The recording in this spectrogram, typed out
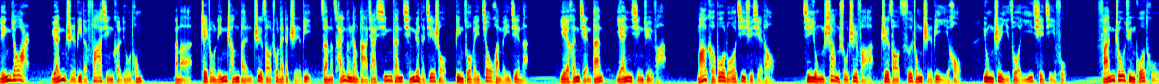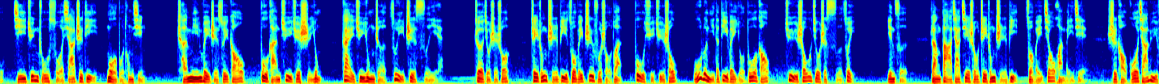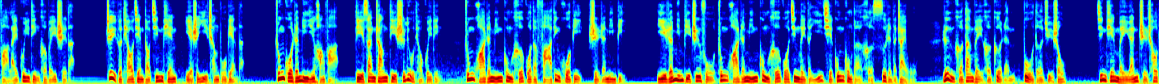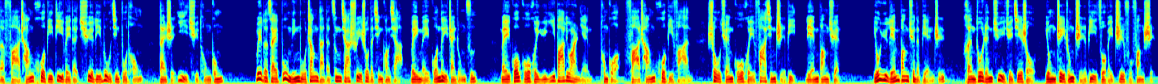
零幺二，原纸币的发行和流通。那么，这种零成本制造出来的纸币，怎么才能让大家心甘情愿地接受，并作为交换媒介呢？也很简单，严刑峻法。马可·波罗继续写道：“即用上述之法制造此种纸币以后，用之以作一切给付，凡州郡国土及君主所辖之地，莫不通行。臣民位置虽高，不敢拒绝使用，盖拒用者，罪至死也。”这就是说，这种纸币作为支付手段，不许拒收。无论你的地位有多高，拒收就是死罪。因此，让大家接受这种纸币作为交换媒介，是靠国家律法来规定和维持的。这个条件到今天也是一成不变的。《中国人民银行法》第三章第十六条规定，中华人民共和国的法定货币是人民币。以人民币支付中华人民共和国境内的一切公共的和私人的债务，任何单位和个人不得拒收。今天美元纸钞的法偿货币地位的确立路径不同，但是异曲同工。为了在不明目张胆的增加税收的情况下为美国内战融资，美国国会于1862年通过法偿货币法案，授权国会发行纸币联邦券。由于联邦券的贬值。很多人拒绝接受用这种纸币作为支付方式。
